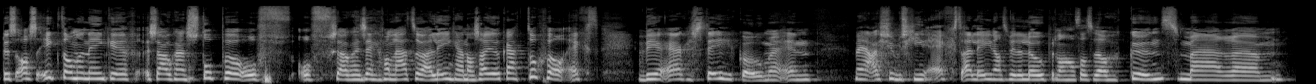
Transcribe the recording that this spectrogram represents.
Dus als ik dan in één keer zou gaan stoppen... of, of zou gaan zeggen van laten we alleen gaan... dan zou je elkaar toch wel echt weer ergens tegenkomen. En nou ja, als je misschien echt alleen had willen lopen... dan had dat wel gekund. Maar... Um,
